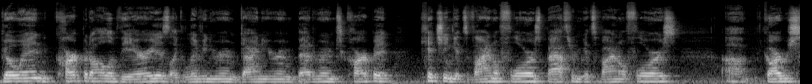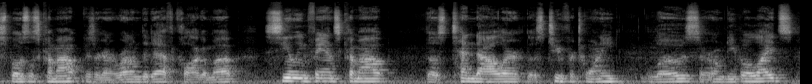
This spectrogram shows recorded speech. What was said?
go in, carpet all of the areas like living room, dining room, bedrooms, carpet. Kitchen gets vinyl floors, bathroom gets vinyl floors. Uh, garbage disposals come out because they're going to run them to death, clog them up. Ceiling fans come out. Those ten dollar, those two for twenty Lowe's or Home Depot lights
